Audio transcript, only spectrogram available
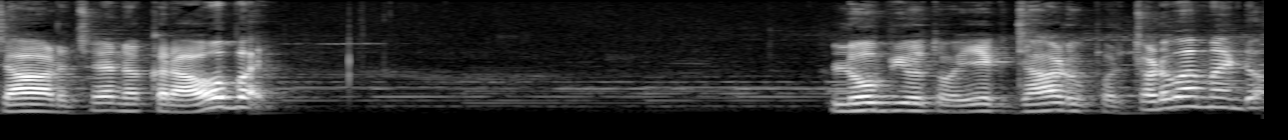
ઝાડ છે નકરા, ઓ ભાઈ. લોભ્યો તો એક ઝાડ ઉપર ચડવા માંડ્યો.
